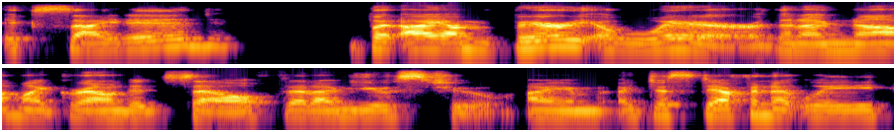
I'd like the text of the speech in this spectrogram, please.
excited, but I am very aware that I'm not my grounded self that I'm used to. I am I just definitely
